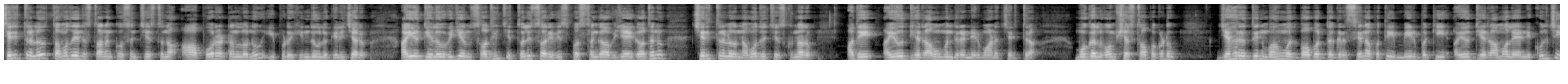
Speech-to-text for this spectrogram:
చరిత్రలో తమదైన స్థానం కోసం చేస్తున్న ఆ పోరాటంలోనూ ఇప్పుడు హిందువులు గెలిచారు. అయోధ్యలో విజయం సాధించి తొలిసారి విస్పష్టంగా విజయగాథను చరిత్రలో నమోదు చేసుకున్నారు. అదే అయోధ్య రామమందిర నిర్మాణ చరిత్ర. మొఘల్ వంశస్థాపకుడు జహరుద్దీన్ మహమ్మద్ బాబర్ దగ్గర సేనాపతి మీర్ బకీ అయోధ్య రామాలయాన్ని కూల్చి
